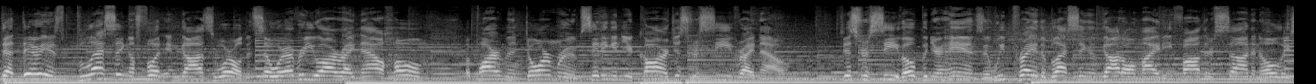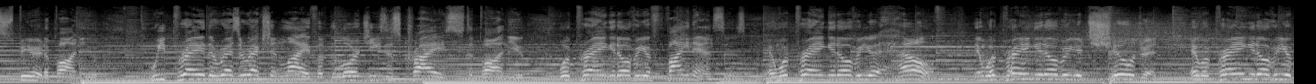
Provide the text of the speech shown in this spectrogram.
that there is blessing afoot in God's world. And so, wherever you are right now home, apartment, dorm room, sitting in your car just receive right now. Just receive, open your hands, and we pray the blessing of God Almighty, Father, Son, and Holy Spirit upon you. We pray the resurrection life of the Lord Jesus Christ upon you. We're praying it over your finances, and we're praying it over your health, and we're praying it over your children, and we're praying it over your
